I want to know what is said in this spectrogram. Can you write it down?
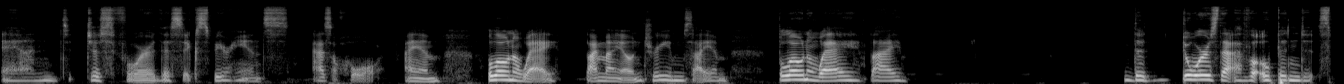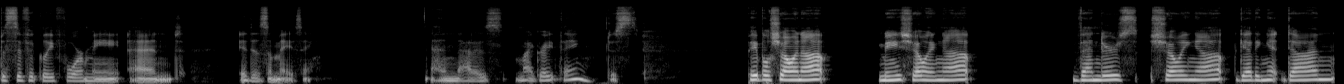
and just for this experience as a whole. I am blown away by my own dreams. I am blown away by the doors that have opened specifically for me and it is amazing. And that is my great thing. Just people showing up me showing up vendors showing up getting it done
